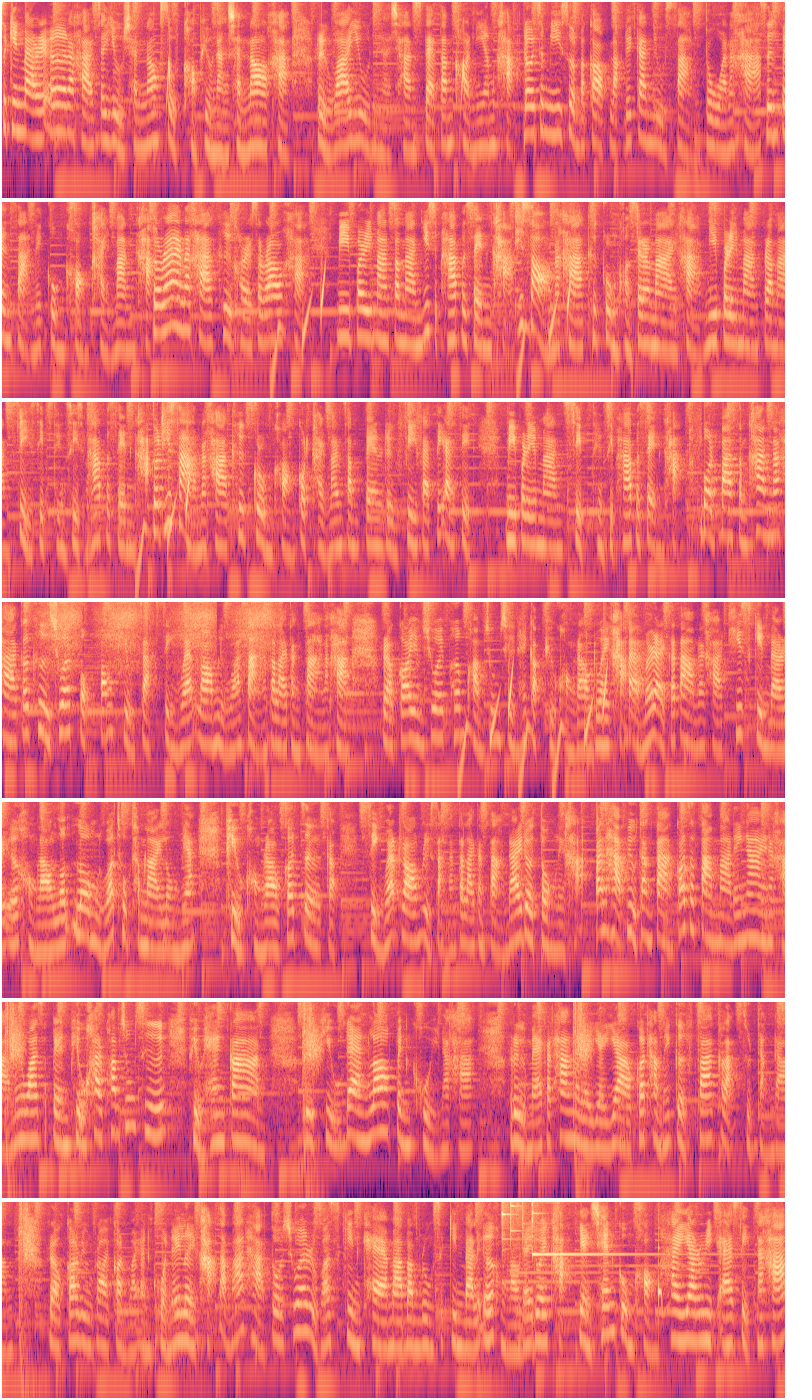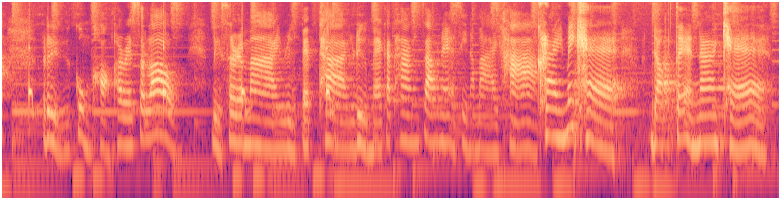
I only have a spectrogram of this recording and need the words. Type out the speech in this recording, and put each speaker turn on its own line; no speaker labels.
สกินแบรเออร์นะคะจะอยู่ชั้นนอกสุดของผิวหนังชั้นนอกค่ะ หรือว่าอยู่เหนือชั้นสเตตัมคอเนียมค่ะ โดยจะมีส่วนประกอบหลักด้วยกันอยู่ 3 ตัวนะคะ ซึ่งเป็นสารในกลุ่มของไขมันค่ะ ตัวแรกนะคะคือคอเลสเตอรอลค่ะ มีปริมาณประมาณ 25%ค่ะ ที่ 2 นะคะ คือกลุ่มของเซรามายค่ะ มีปริมาณประมาณ 40-45%ค่ะ ตัวที่ 3 นะคะ คือกลุ่มของกรดไขมันจำเป็น หรือ Free Fatty Acid มีปริมาณ 10-15%ค่ะ บทบาทสำคัญนะคะก็คือช่วยปกป้องผิวจากสิ่งแวดล้อมหรือว่าสารอันตรายต่างๆนะคะ แล้วก็ยังช่วยเพิ่มความชุ่มชื้นให้กับผิวของเราด้วยค่ะ แต่เมื่อไหร่ก็ตามนะคะ ที่สกินแบร r เออร์ของเราลดลง หรือว่าถูกทำลายลงเนี่ยผิวของเราก็เจอกับสิ่งแวดล้อมหรือสารอันตรายต่างๆ ได้โดยตรงเลยค่ะ ปัญหาผิวต่างๆ ก็จะตามมาได้ง่ายนะคะ ไม่ว่าจะเป็นผิวขาดความชุ่มชื้น ผิวแห้งกร้าน หรือผิวแดงลอกเป็นขุยนะคะ หรือแม้กระทั่งในระยะยาวก็ทำให้เกิดฝ้ากระจุดด่างดำเราก็ริ้วรอยก่อนวัยอันควรได้เลยค่ะ สามารถหาตัวช่วยหรือว่าสกินแคร์มาบำรุงสกินแบร r เออร์ของเราได้ด้วยค่ะ อย่างเช่นกลุ่มของไฮยาลูริกแอซิดนะคะ หรือกลุ่มของคอเลสเตอรอลหรือเซรามายหรือเปปไทด์หรือแม้กระทั่งเจ้าในอะซินามายค่ะ ใครไม่แคร์ดรแอนนาแคร์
